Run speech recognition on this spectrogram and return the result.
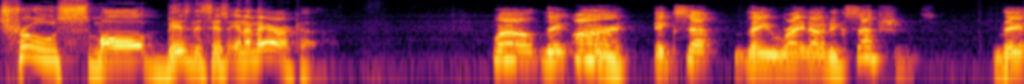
true small businesses in America. Well, they aren't, except they write out exceptions. They,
